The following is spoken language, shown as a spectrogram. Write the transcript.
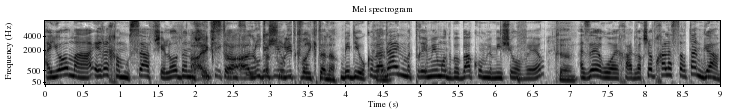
היום הערך המוסף של עוד אנשים האקסטרה, שייכנסו, העלות בדיוק. השולית כבר היא קטנה. בדיוק, ועדיין מתרימים עוד בבקו"ם למי שעובר. כן. אז זה אירוע אחד, ועכשיו חל הסרטן גם.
